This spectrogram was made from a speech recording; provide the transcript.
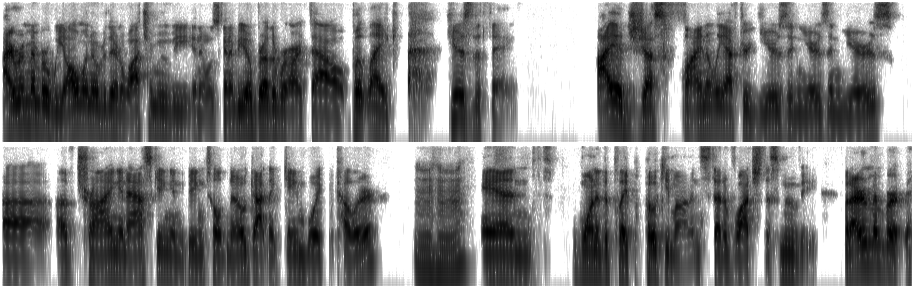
I remember we all went over there to watch a movie, and it was going to be "Oh Brother, Where Art Thou?" But like, here's the thing: I had just finally, after years and years and years uh, of trying and asking and being told no, gotten a Game Boy Color mm-hmm. and wanted to play Pokemon instead of watch this movie. But I remember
